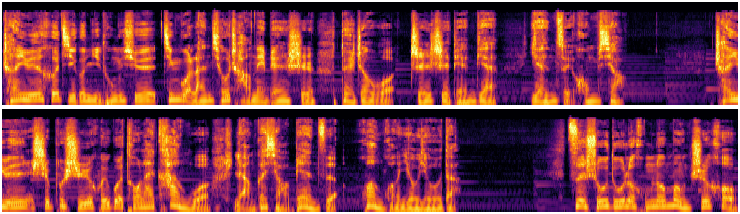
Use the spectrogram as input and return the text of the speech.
禅云和几个女同学经过篮球场那边时，对着我指指点点，掩嘴哄笑。禅云时不时回过头来看我，两个小辫子晃晃悠悠的。自熟读了《红楼梦》之后，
